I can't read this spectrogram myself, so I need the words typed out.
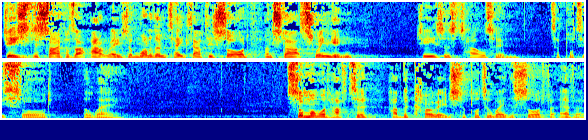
Jesus' disciples are outraged and one of them takes out his sword and starts swinging Jesus tells him to put his sword away. Someone would have to have the courage to put away the sword forever,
